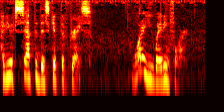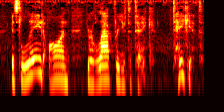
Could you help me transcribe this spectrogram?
Have you accepted this gift of grace? What are you waiting for? It's laid on your lap for you to take. Take it.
